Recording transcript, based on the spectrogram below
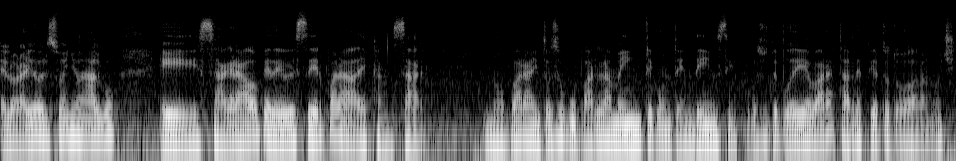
el, horario del sueño es algo eh, sagrado que debe ser para descansar, no para entonces ocupar la mente con tendencias, porque eso te puede llevar a estar despierto toda la noche.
